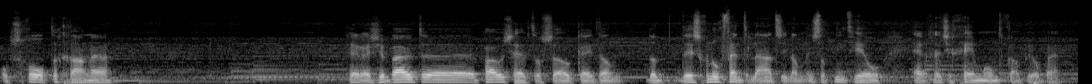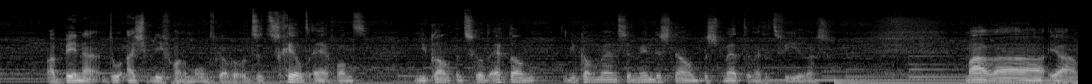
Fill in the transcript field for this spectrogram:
op school op de gangen. Kijk, als je buiten pauze hebt of zo, dan dat, er is genoeg ventilatie. Dan is dat niet heel erg dat je geen mondkapje op hebt. Maar binnen, doe alsjeblieft gewoon een mondkapje. Het, het scheelt echt, want je kan, het scheelt echt dan, je kan mensen minder snel besmetten met het virus. Maar ja,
